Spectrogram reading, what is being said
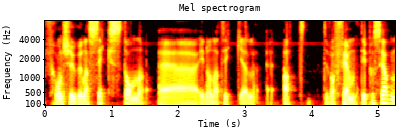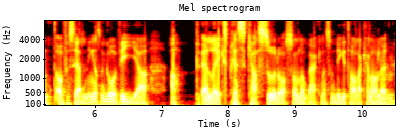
från 2016 i någon artikel. Att det var 50% av försäljningen som går via app eller expresskassor då som de räknar som digitala kanaler. Mm,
